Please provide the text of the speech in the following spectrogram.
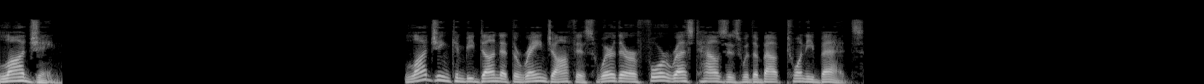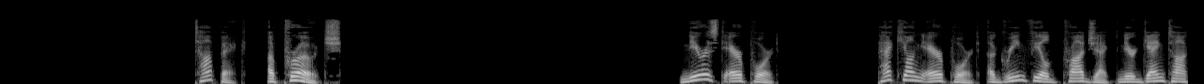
Lodging. Lodging can be done at the range office where there are four rest houses with about 20 beds. Approach. Nearest airport. Pakyong Airport, a greenfield project near Gangtok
